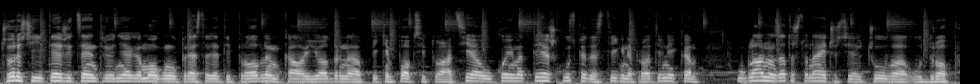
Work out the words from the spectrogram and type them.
čvršći i teži centri od njega mogu mu predstavljati problem kao i odbrana pick and pop situacija u kojima teško uspe da stigne protivnika, uglavnom zato što najčešće čuva u dropu,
